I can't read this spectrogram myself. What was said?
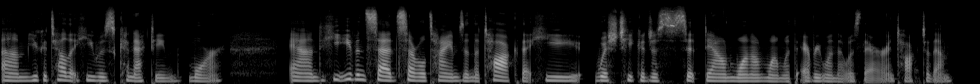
um, you could tell that he was connecting more. And he even said several times in the talk that he wished he could just sit down one on one with everyone that was there and talk to them.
